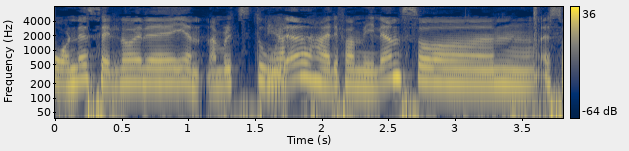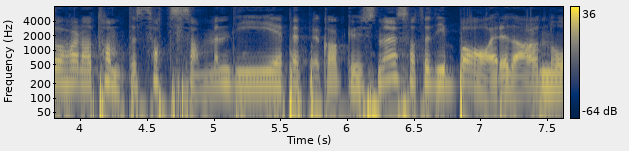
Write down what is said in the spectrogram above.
årene, selv når eh, jentene er blitt store Ja. her i familien, så, um, så har da tante satt sammen de pepperkakehusene, så at de bare da Nå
